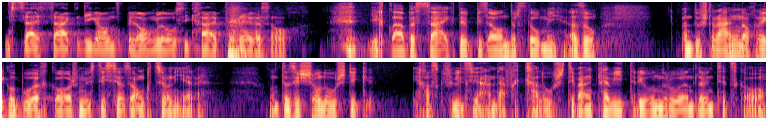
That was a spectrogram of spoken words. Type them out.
Das zeigt die ganze Belanglosigkeit von dieser Sache. ich glaube, es zeigt etwas anderes, Tommy. Also, wenn du streng nach Regelbuch gehst, müsstest du es ja sanktionieren. Und das ist schon lustig. Ich habe das Gefühl, sie haben einfach keine Lust, sie wollen keine weitere Unruhe und lassen es jetzt gehen.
